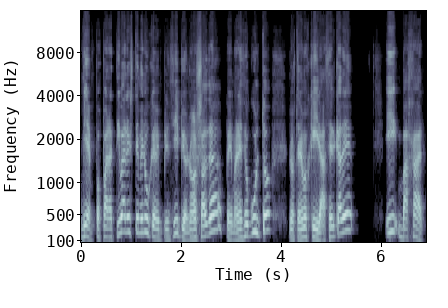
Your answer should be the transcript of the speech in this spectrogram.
Bien, pues para activar este menú que en principio no saldrá, permanece oculto, nos tenemos que ir acerca de y bajar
